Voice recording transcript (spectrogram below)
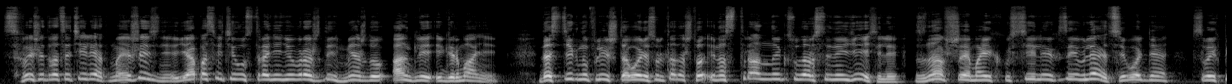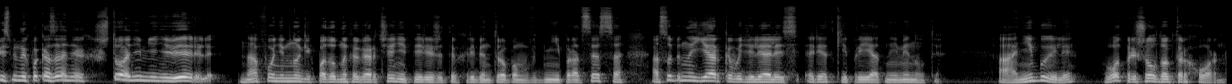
«Свыше 20 лет моей жизни я посвятил устранению вражды между Англией и Германией, достигнув лишь того результата, что иностранные государственные деятели, знавшие о моих усилиях, заявляют сегодня в своих письменных показаниях, что они мне не верили». На фоне многих подобных огорчений, пережитых Риббентропом в дни процесса, особенно ярко выделялись редкие приятные минуты. А они были. Вот пришел доктор Хорн.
